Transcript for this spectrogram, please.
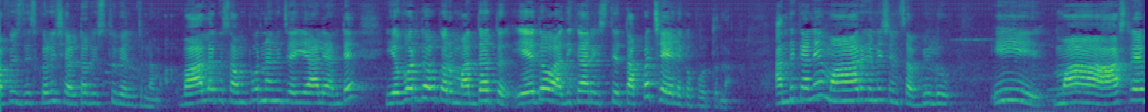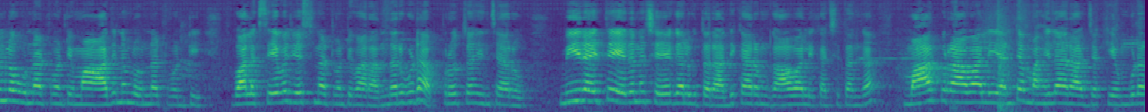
ఆఫీస్ తీసుకొని షెల్టర్ ఇస్తూ వెళ్తున్నాం. వాళ్ళకు సంపూర్ణంగా చేయాలి అంటే ఎవరిదో ఒకరు మద్దతు ఏదో అధికారి ఇస్తే తప్ప చేయలేకపోతున్నాం. అందుకనే మా ఆర్గనైజేషన్ సభ్యులు ఈ మా ఆశ్రయంలో ఉన్నటువంటి మా ఆధీనంలో ఉన్నటువంటి వాళ్ళకి సేవ చేస్తున్నటువంటి వారందరూ కూడా ప్రోత్సహించారు. మీరైతే ఏదైనా చేయగలుగుతారు అధికారం కావాలి ఖచ్చితంగా. మార్పు రావాలి అంటే మహిళా రాజకీయం కూడా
